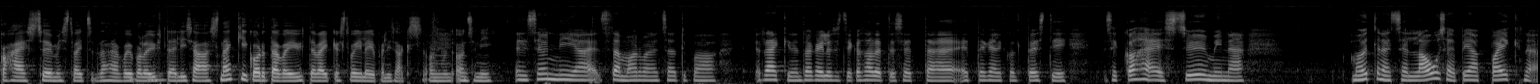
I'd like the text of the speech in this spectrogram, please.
kahest söömist, vaid see tähendab võib-olla mhm. ühte lisa snäki korda või ühte väikest võileiba lisaks, on, on see nii? see on nii ja seda ma arvan, et sa oled juba rääkinud väga ilusasti ka saadetes, et, et tegelikult tõesti see kahe eest söömine äh, ma ütlen, et see lause peab paikne,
